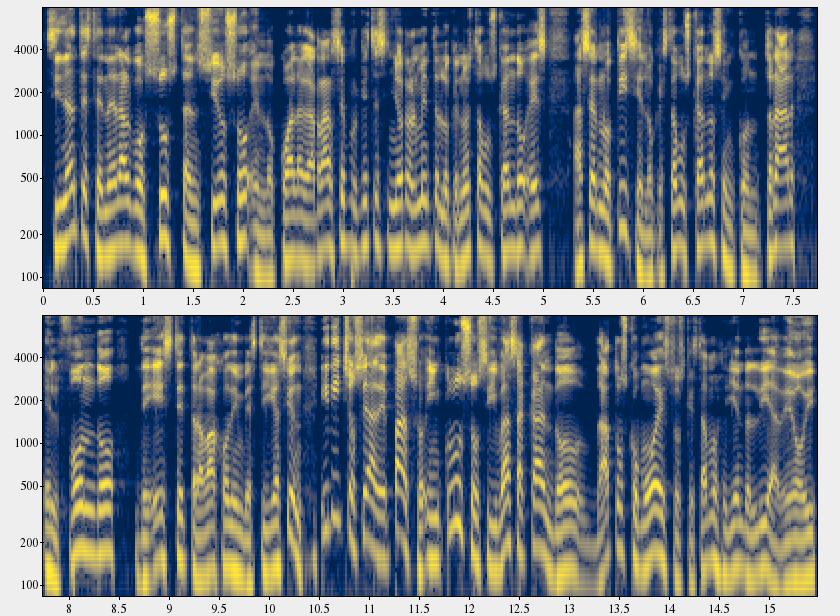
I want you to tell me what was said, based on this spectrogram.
sin antes tener algo sustancioso en lo cual agarrarse, porque este señor realmente lo que no está buscando es hacer noticia, lo que está buscando es encontrar el fondo de este trabajo de investigación. Y dicho sea de paso, incluso si va sacando datos como estos que estamos leyendo el día de hoy,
